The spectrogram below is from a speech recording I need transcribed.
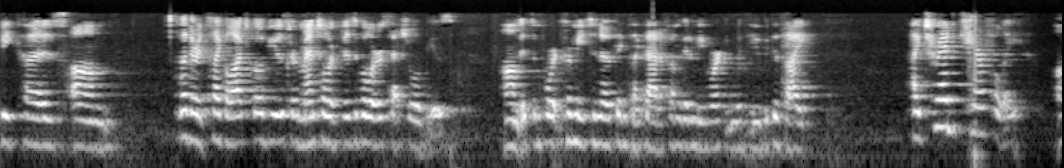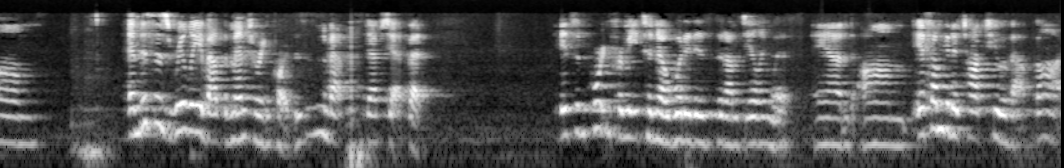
because um, whether it's psychological abuse or mental or physical or sexual abuse, um, it's important for me to know things like that if I'm going to be working with you because I I tread carefully. Um, and this is really about the mentoring part. This isn't about the steps yet, but it's important for me to know what it is that I'm dealing with. And um, if I'm going to talk to you about God,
